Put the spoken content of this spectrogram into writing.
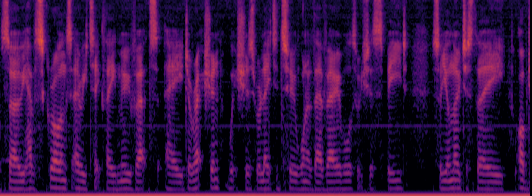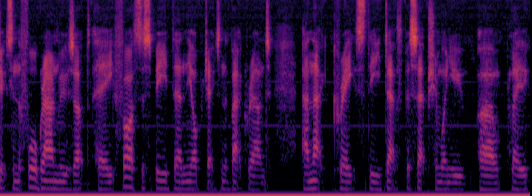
So you have scrolling, so every tick they move at a direction which is related to one of their variables, which is speed. So you'll notice the object in the foreground moves at a faster speed than the object in the background, and that creates the depth perception when you uh, play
